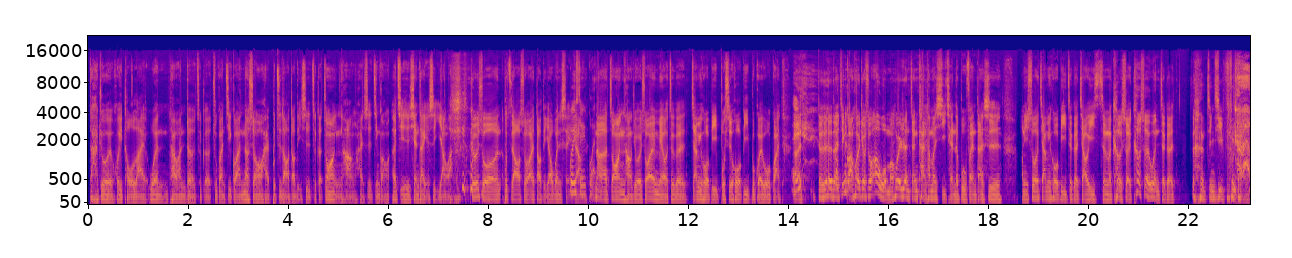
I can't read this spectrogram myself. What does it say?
大家就会回头来问台湾的这个主管机关，那时候还不知道到底是这个中央银行还是金管会，呃，其实现在也是一样啦，就是说不知道说，哎，到底要问谁这样归谁管那中央银行就会说，哎，没有这个加密货币不是货币，不归我管。哎呃，对对对对，金管会就说，哦，我们会认真看他们洗钱的部分，但是你说加密货币这个交易怎么课税？课税问这个。经济负担，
